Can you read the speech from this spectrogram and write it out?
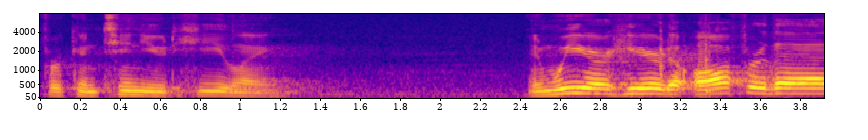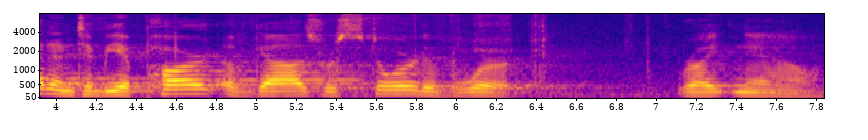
for continued healing. And we are here to offer that and to be a part of God's restorative work right now.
